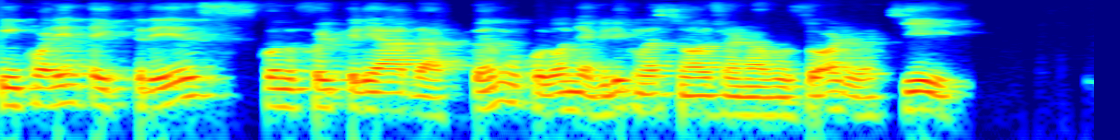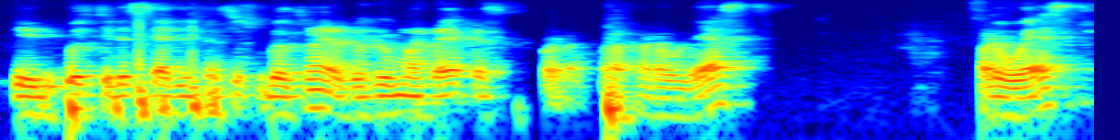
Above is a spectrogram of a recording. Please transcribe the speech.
em 43, quando foi criada a CAMO, Colônia Agrícola Nacional Jornal Osório, aqui que depois teria sede em Francisco Beltrão, era do Rio Marrecas para, para, para o leste, para o oeste,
